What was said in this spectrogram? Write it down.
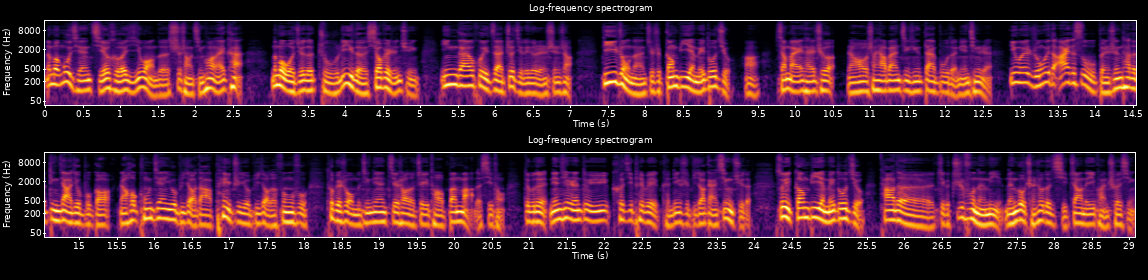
那么目前结合以往的市场情况来看。那么我觉得主力的消费人群应该会在这几类的人身上。第一种呢，就是刚毕业没多久啊，想买一台车，然后上下班进行代步的年轻人。因为荣威的 X 五本身它的定价就不高，然后空间又比较大，配置又比较的丰富，特别是我们今天介绍的这一套斑马的系统，对不对？年轻人对于科技配备肯定是比较感兴趣的，所以刚毕业没多久，它的这个支付能力能够承受得起这样的一款车型。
